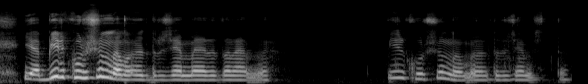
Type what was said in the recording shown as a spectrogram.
ya bir kurşunla mı öldüreceğim ben Rıdvan abimi? Bir kurşunla mı öldüreceğim cidden?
